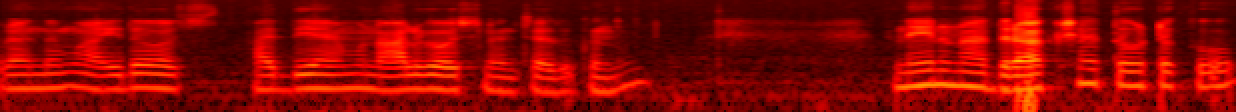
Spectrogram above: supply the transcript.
గ్రంథము ఐదో అధ్యాయము నాలుగో వచనం చదువుకుందాం. నేను నా ద్రాక్ష తోటకు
